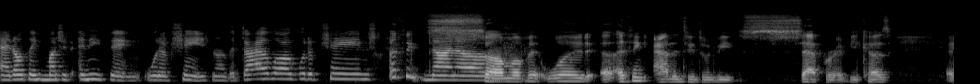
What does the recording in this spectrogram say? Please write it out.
I don't think much of anything would have changed. None of the dialogue would have changed. I think None of- some of it would. Uh, I think attitudes would be separate because uh,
